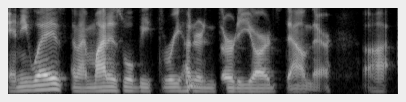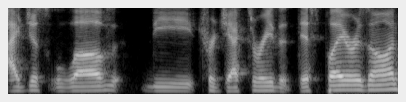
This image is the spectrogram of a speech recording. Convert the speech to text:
anyways, and I might as well be 330 yards down there. Uh, I just love the trajectory that this player is on.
